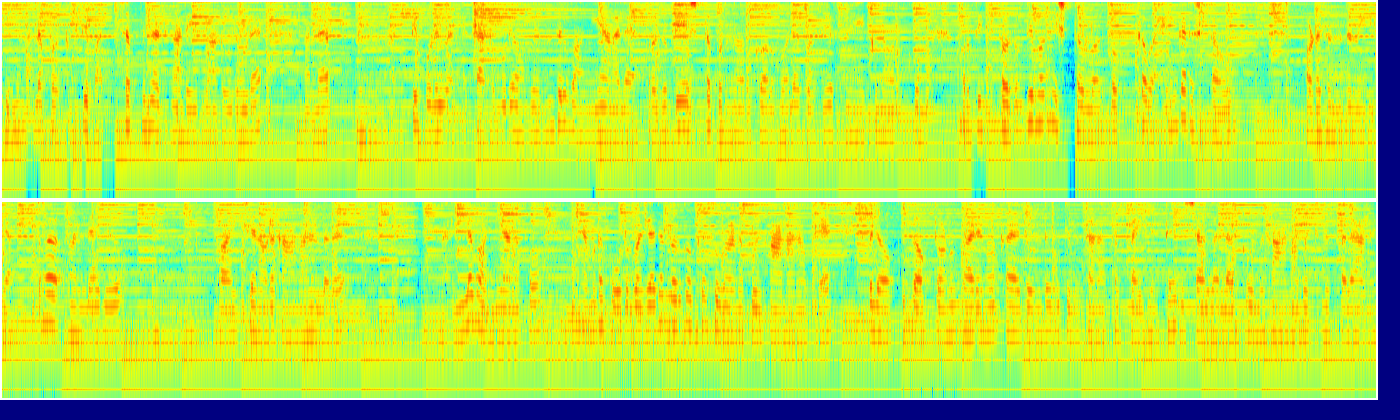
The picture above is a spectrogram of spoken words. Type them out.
പിന്നെ നല്ല പ്രകൃതി പച്ചപ്പിന്റെ ഈ നടുവിലൂടെ നല്ല അടിപൊളി വെള്ളച്ചാട്ടം കൂടി ആകുമ്പോൾ എന്തൊരു ഭംഗിയാണല്ലേ? പ്രകൃതിയെ ഇഷ്ടപ്പെടുന്നവർക്കും അതുപോലെ പ്രകൃതിയെ സ്നേഹിക്കുന്നവർക്കും പ്രതി പ്രകൃതി ഭംഗി ഇഷ്ടമുള്ളവർക്കൊക്കെ ഭയങ്കര ഇഷ്ടമാവും അവിടെ ചെന്നിട്ടുണ്ടെങ്കിൽ അത്ര നല്ലൊരു കാഴ്ചയാണ് അവിടെ കാണാനുള്ളത്. നല്ല ഭംഗിയാണ്. അപ്പോൾ നമ്മുടെ കൂട്ടു പഞ്ചായത്തുള്ളവർക്കൊക്കെ സുഖമാണ് പോയി കാണാനൊക്കെ. ഇപ്പോൾ ലോക്ക് ലോക്ക്ഡൗണും കാര്യങ്ങളൊക്കെ ആയതുകൊണ്ട് ബുദ്ധിമുട്ടാണ്. അപ്പോൾ കഴിഞ്ഞിട്ട് വിശാല എല്ലാവർക്കും ഒന്ന് കാണാൻ പറ്റുന്ന സ്ഥലമാണ്.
